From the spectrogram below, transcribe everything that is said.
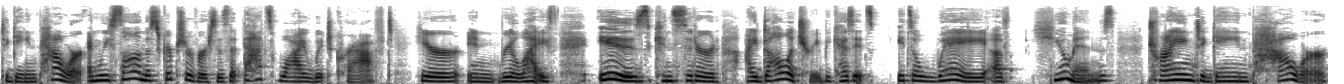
to gain power. And we saw in the scripture verses that that's why witchcraft here in real life is considered idolatry because it's it's a way of humans trying to gain power,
